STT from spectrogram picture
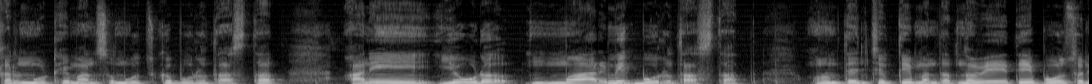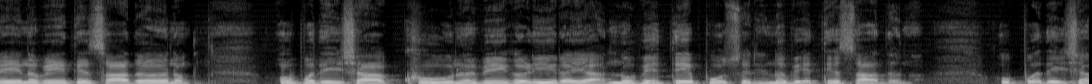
कारण मोठे माणसं मोजकं बोलत असतात आणि एवढं मार्मिक बोलत असतात. म्हणून त्यांचे ते म्हणतात नव्हे ते पोचणे नव्हे ते साधन. उपदेशा खून वेगळी रया नव्हे ते पोचणे नव्हे ते साधन. उपदेशा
